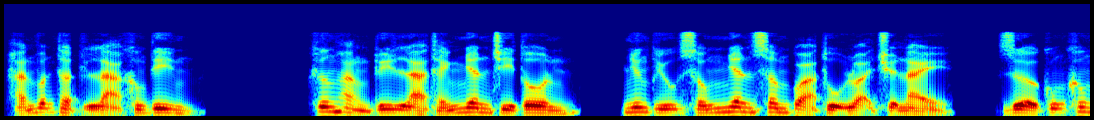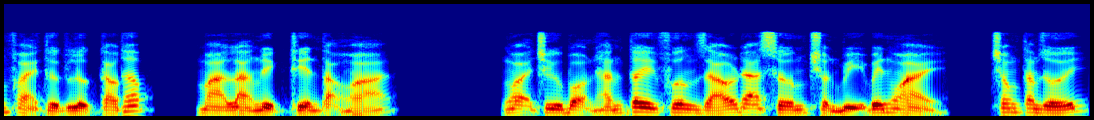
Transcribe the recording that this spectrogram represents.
hắn vẫn thật là không tin. Khương hằng tuy là thánh nhân tri tôn, nhưng cứu sống nhân sâm quả thụ loại chuyện này, dựa cũng không phải thực lực cao thấp, mà là nghịch thiên tạo hóa. Ngoại trừ bọn hắn tây phương giáo đã sớm chuẩn bị bên ngoài, trong tam giới,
